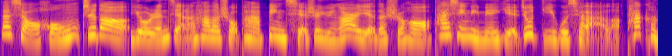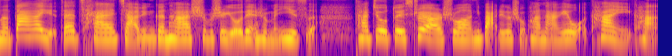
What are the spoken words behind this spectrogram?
那小红知道有人捡了他的手帕，并且是云二爷的时候，他心里面也就嘀咕起来了。他可能大概也在猜贾云跟他是不是有点什么意思。他就对坠儿说：“你把这个手帕拿给我看一看。”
